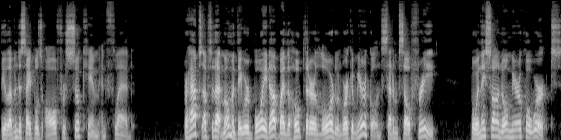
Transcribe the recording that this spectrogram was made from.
the eleven disciples all forsook him and fled. Perhaps up to that moment they were buoyed up by the hope that our Lord would work a miracle and set himself free. But when they saw no miracle worked,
